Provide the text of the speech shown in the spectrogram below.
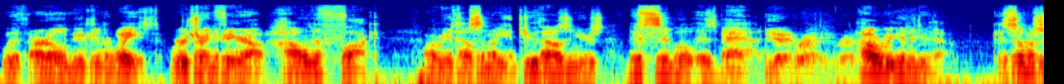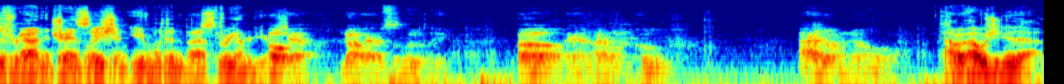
with our own nuclear waste. We're trying to figure out how in the fuck are we going to tell somebody in 2,000 years this symbol is bad? yeah, right, right. How are we going to do that? Because so much is forgotten in translation, even within the last 300 years. Oh, yeah. No, absolutely. Oh, man, I don't, oof. I don't know. How, how would you do that?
